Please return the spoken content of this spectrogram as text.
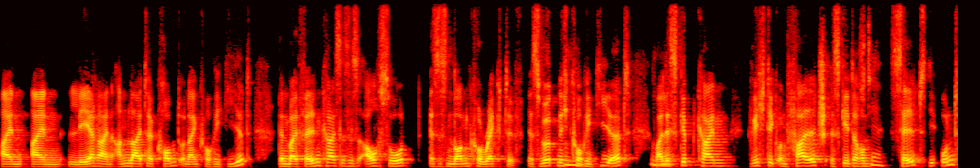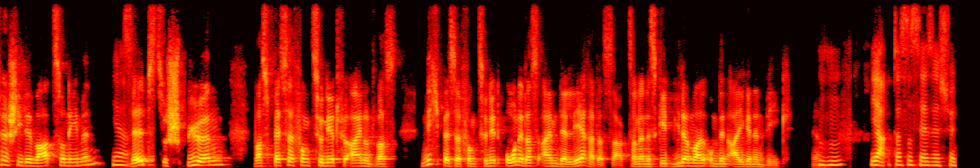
ein, ein Lehrer, ein Anleiter kommt und ein korrigiert. Denn bei Feldenkreis ist es auch so, es ist non-corrective. Es wird nicht mhm. korrigiert, weil mhm. es gibt kein richtig und falsch. Es geht darum, Verstehe. selbst die Unterschiede wahrzunehmen, ja. selbst zu spüren, was besser funktioniert für einen und was nicht besser funktioniert, ohne dass einem der Lehrer das sagt, sondern es geht wieder mal um den eigenen Weg. Ja. Mhm. Ja, das ist sehr, sehr schön.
